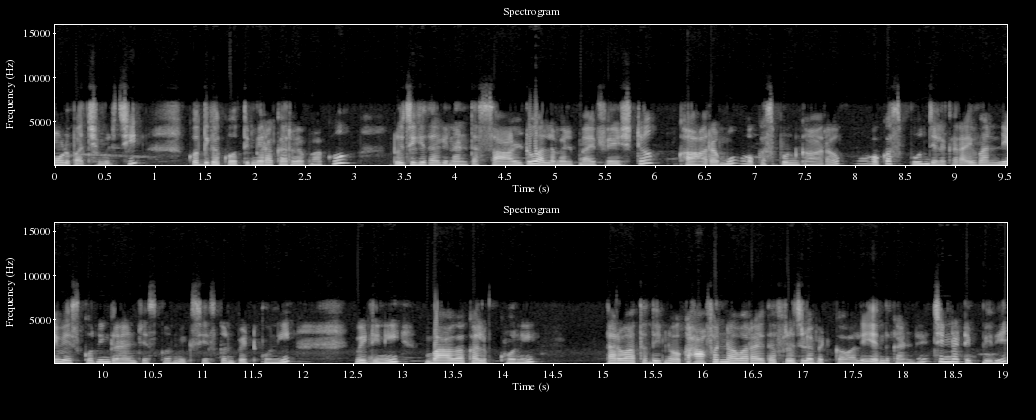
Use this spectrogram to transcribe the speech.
మూడు పచ్చిమిర్చి కొద్దిగా కొత్తిమీర కరివేపాకు రుచికి తగినంత సాల్ట్ అల్లం వెల్లిపాయ పేస్ట్ కారము ఒక స్పూన్ కారం ఒక స్పూన్ జీలకర్ర. ఇవన్నీ వేసుకొని గ్రైండ్ చేసుకొని మిక్స్ చేసుకొని పెట్టుకొని వీటిని బాగా కలుపుకొని తర్వాత దీన్ని ఒక హాఫ్ అన్ అవర్ అయితే ఫ్రిడ్జ్లో పెట్టుకోవాలి. ఎందుకంటే చిన్న టిప్ ఇది.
